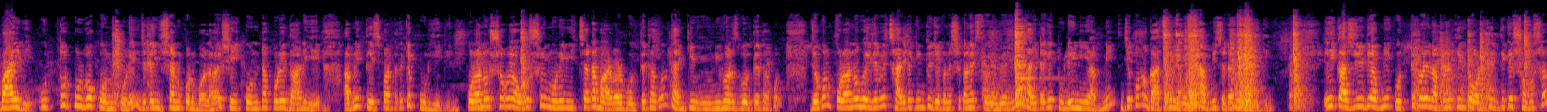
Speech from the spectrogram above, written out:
বাইরে, উত্তর পূর্ব কোণ করে, যেটা ঈশান কোণ বলা হয়, সেই কোণটা করে দাঁড়িয়ে আপনি তেজপাতাটাকে পুড়িয়ে দিন। পোড়ানোর সময় অবশ্যই মনের ইচ্ছাটা বারবার বলতে থাকুন থ্যাংক ইউ ইউনিভার্স বলতে থাকুন। যখন পোড়ানো হয়ে যাবে, ছাইটা কিন্তু যেখানে সেখানে ফেলবেন না, ছাইটাকে তুলে নিয়ে আপনি যে কোনো গাছের বলে আপনি সেটাকে দিয়ে দিন। এই কাজ যদি আপনি করতে পারেন, আপনার কিন্তু অর্থের দিকে সমস্যা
